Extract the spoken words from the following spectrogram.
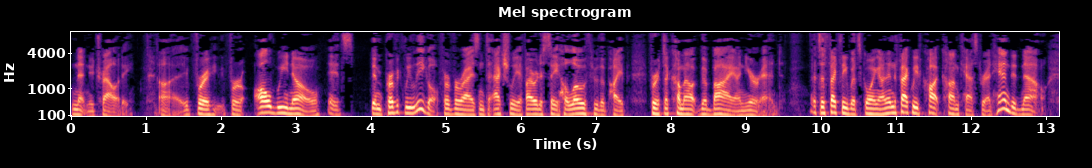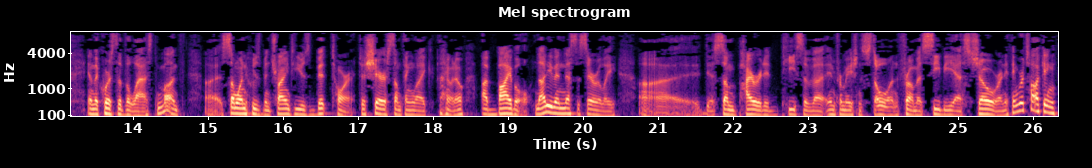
net neutrality. Uh, for for all we know, it's been perfectly legal for Verizon to actually, if I were to say hello through the pipe, for it to come out goodbye on your end. That's effectively what's going on. And in fact, we've caught Comcast red-handed now in the course of the last month. Uh, someone who's been trying to use BitTorrent to share something like, I don't know, a Bible, not even necessarily uh, some pirated piece of uh, information stolen from a CBS show or anything. We're talking,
